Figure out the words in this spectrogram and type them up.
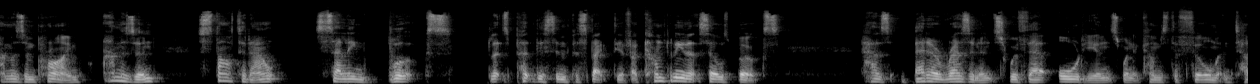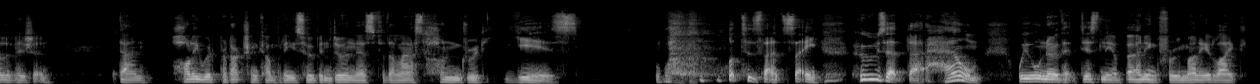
Amazon Prime, Amazon started out selling books let's put this in perspective. A company that sells books has better resonance with their audience when it comes to film and television than Hollywood production companies who have been doing this for the last hundred years. What does that say? Who's at the helm? We all know that Disney are burning through money like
